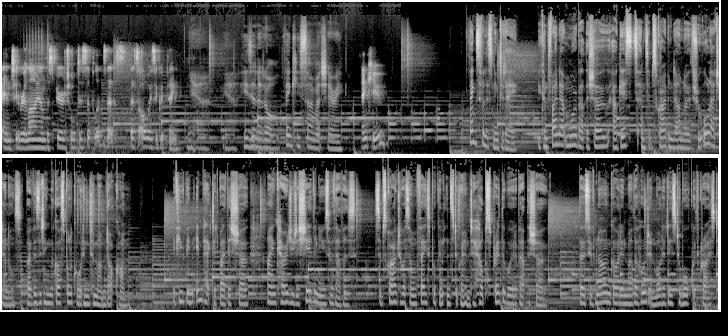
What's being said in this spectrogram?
and to rely on the spiritual disciplines, that's that's always a good thing. Yeah, yeah. He's in it all. Thank you so much, Cheri. Thank you. Thanks for listening today. You can find out more about the show, our guests, and subscribe and download through all our channels by visiting thegospelaccordingtomum.com. If you've been impacted by this show, I encourage you to share the news with others. Subscribe to us on Facebook and Instagram to help spread the word about the show. Those who've known God in motherhood and what it is to walk with Christ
